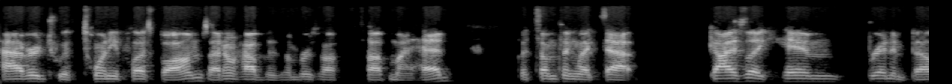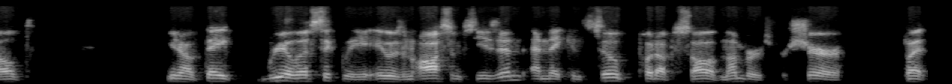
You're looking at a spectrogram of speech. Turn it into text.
average with 20 plus bombs. I don't have the numbers off the top of my head, but something like that. Guys like him, Brandon Belt, you know, they realistically it was an awesome season and they can still put up solid numbers for sure. But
